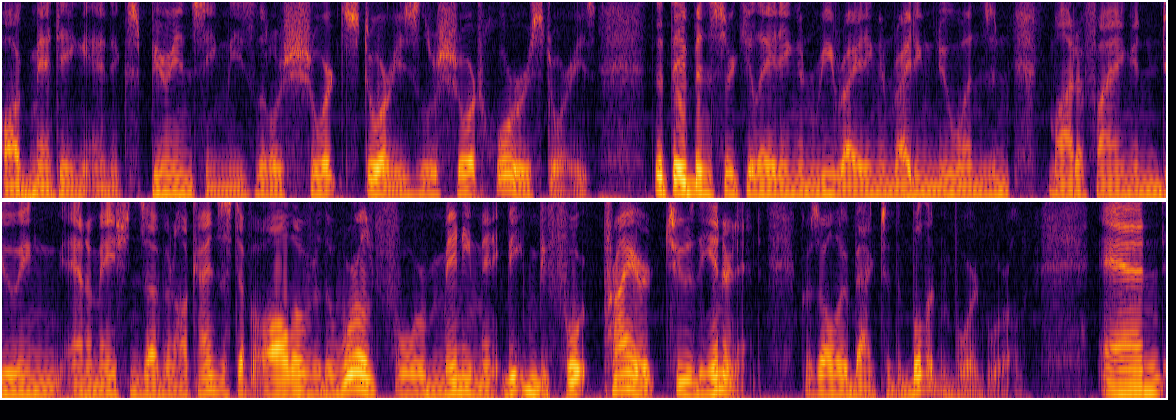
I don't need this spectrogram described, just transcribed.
augmenting and experiencing these little short stories, little short horror stories that they've been circulating and rewriting and writing new ones and modifying and doing animations of and all kinds of stuff all over the world for many, many, even before, prior to the internet. It goes all the way back to the bulletin board world. And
